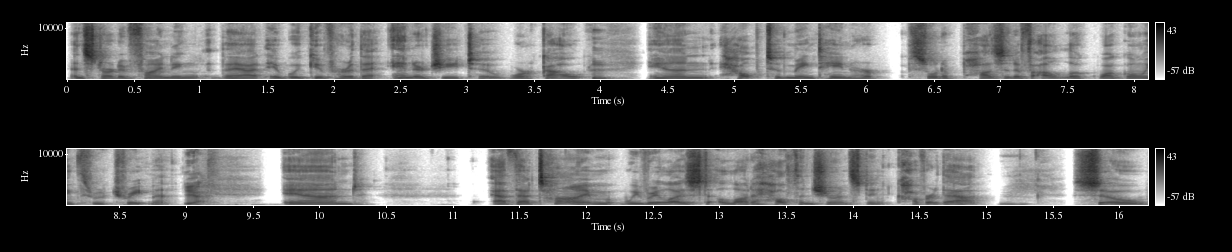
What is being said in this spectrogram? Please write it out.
and started finding that it would give her the energy to work out hmm. and help to maintain her sort of positive outlook while going through treatment. Yeah. And at that time, we realized a lot of health insurance didn't cover that. Hmm. So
